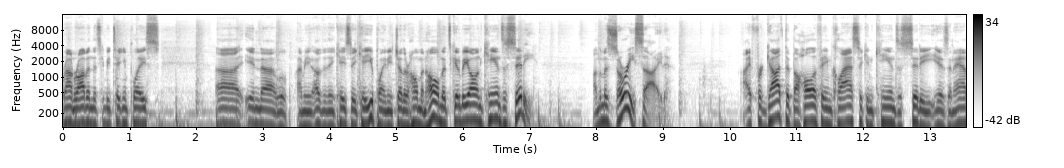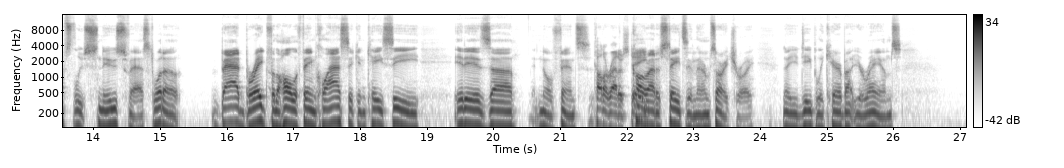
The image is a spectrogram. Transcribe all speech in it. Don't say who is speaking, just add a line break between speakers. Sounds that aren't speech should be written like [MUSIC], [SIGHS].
Round robin that's going to be taking place uh, in, uh, well, I mean, other than K State KU playing each other home and home, it's going to be all in Kansas City on the Missouri side. I forgot that the Hall of Fame Classic in Kansas City is an absolute snooze fest. What a bad break for the Hall of Fame Classic in KC. It is, uh, no offense,
Colorado State.
Colorado State's in there. I'm sorry, Troy. No, you deeply care about your Rams.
